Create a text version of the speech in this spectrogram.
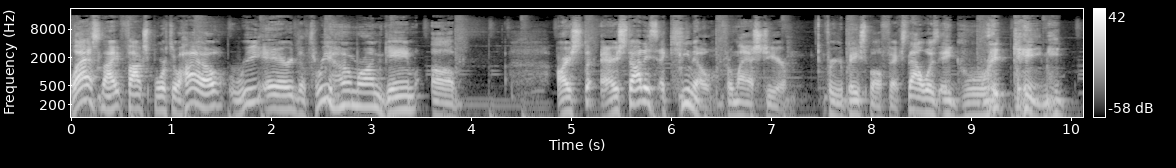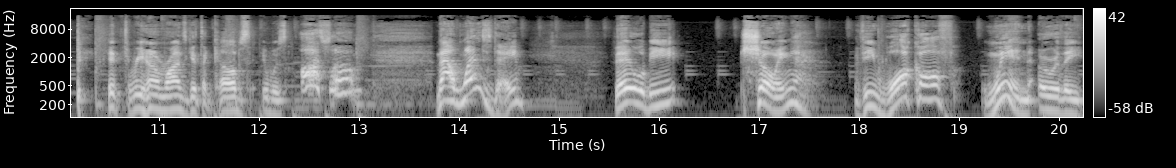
last night Fox Sports Ohio re-aired the three home run game of Aristides Aquino from last year for your baseball fix. That was a great game. He hit three home runs, get the Cubs. It was awesome. Now Wednesday, they will be showing the walk-off win over the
